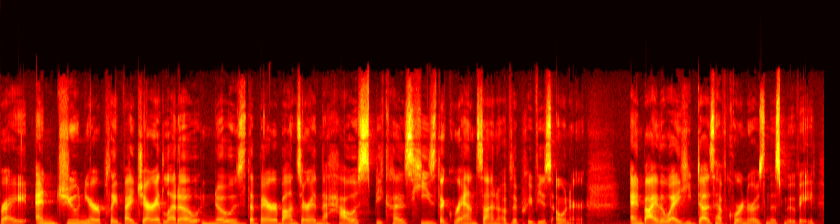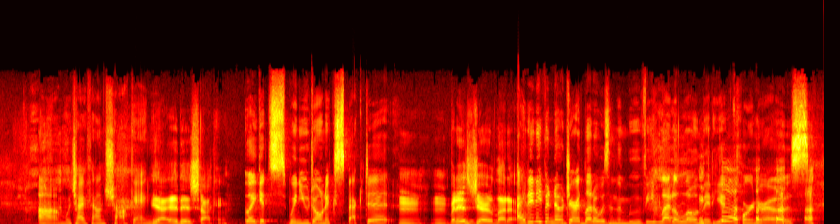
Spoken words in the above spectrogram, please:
Right. And Junior, played by Jared Leto, knows the bearer bonds are in the house because he's the grandson of the previous owner. And by the way, he does have cornrows in this movie, um, which I found shocking. Yeah, it is shocking, Like it's when you don't expect it. Mm, but it is Jared Leto. I didn't even know Jared Leto was in the movie, let alone that he had cornrows.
